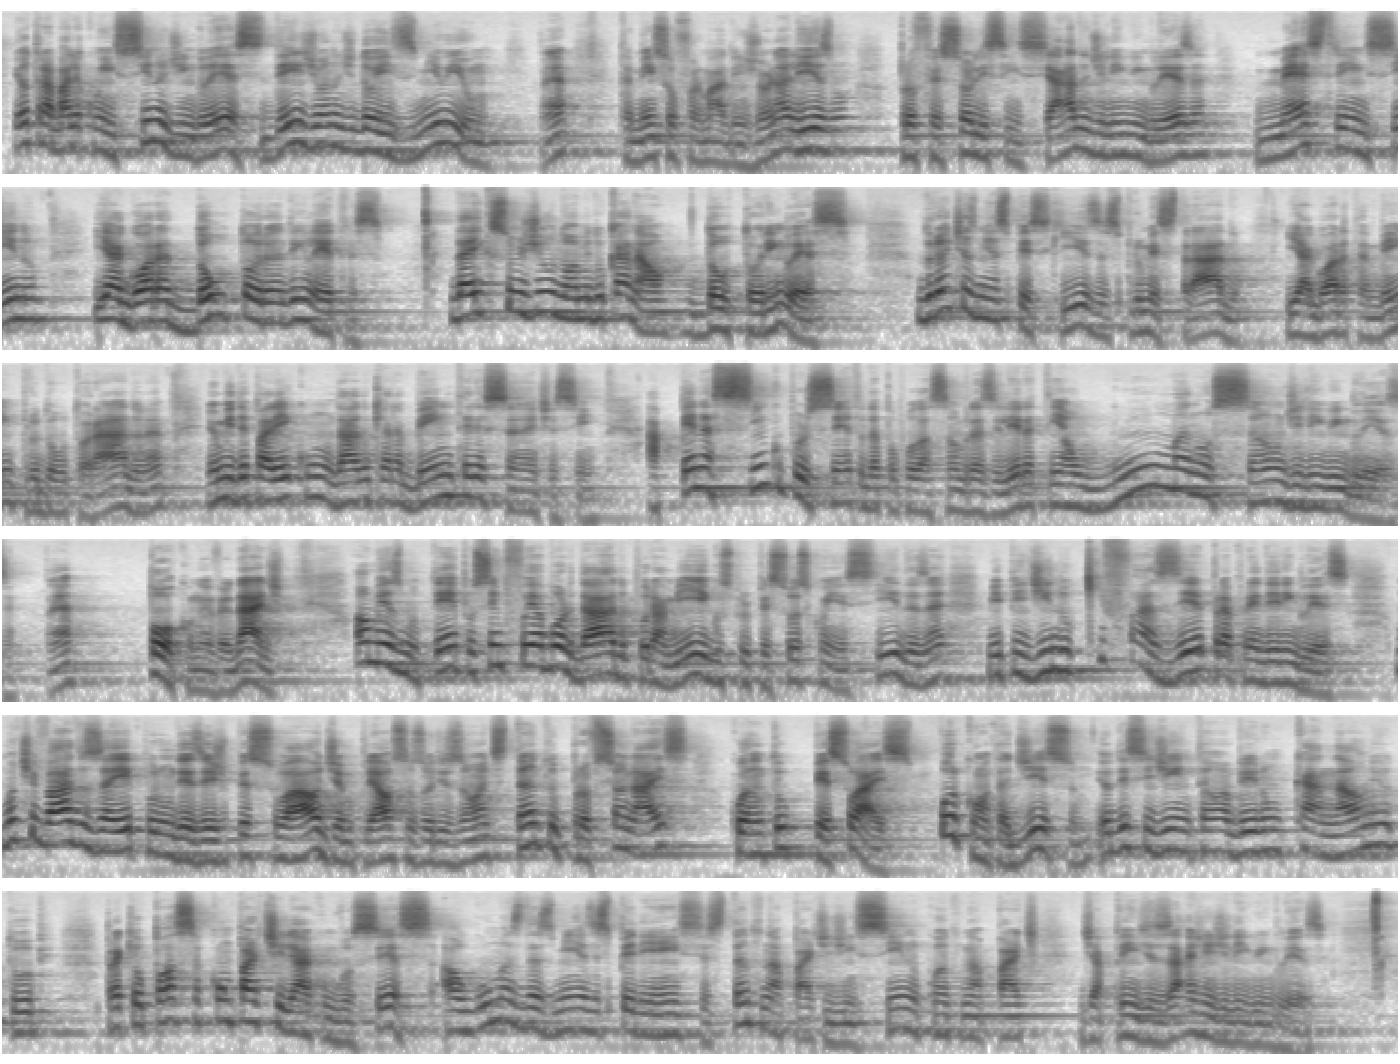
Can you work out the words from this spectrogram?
Eu trabalho com ensino de inglês desde o ano de 2001. Né? Também sou formado em jornalismo, professor licenciado de língua inglesa, mestre em ensino e agora doutorando em letras. Daí que surgiu o nome do canal, Doutor Inglês. Durante as minhas pesquisas para o mestrado e agora também para o doutorado, né, eu me deparei com um dado que era bem interessante. Assim. Apenas 5% da população brasileira tem alguma noção de língua inglesa. Né? Pouco, não é verdade? Ao mesmo tempo, eu sempre fui abordado por amigos, por pessoas conhecidas, né, me pedindo o que fazer para aprender inglês, motivados aí por um desejo pessoal de ampliar os seus horizontes, tanto profissionais quanto pessoais. Por conta disso, eu decidi então abrir um canal no YouTube para que eu possa compartilhar com vocês algumas das minhas experiências, tanto na parte de ensino quanto na parte de aprendizagem de língua inglesa.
